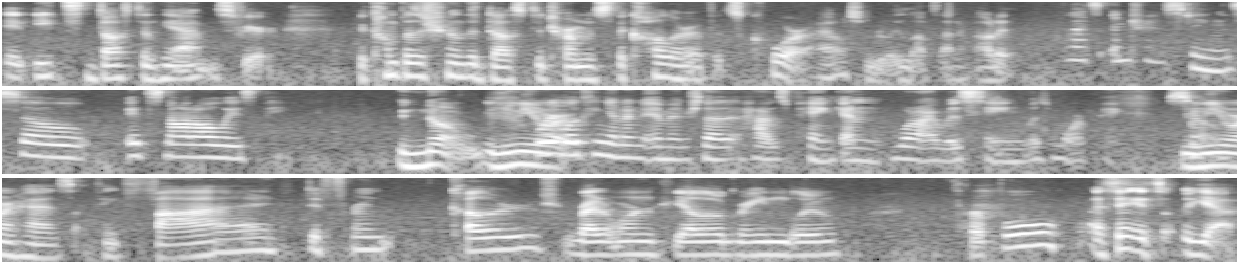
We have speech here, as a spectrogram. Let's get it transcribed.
It eats dust in the atmosphere. The composition of the dust determines the color of its core. I also really love that about it. That's interesting. So it's not always pink. No, Meteor, We're looking at an image that has pink, and what I was seeing was more pink. So Meteor has, I think, five different colors red, orange, yellow, green, blue, purple. I think it's, yeah.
